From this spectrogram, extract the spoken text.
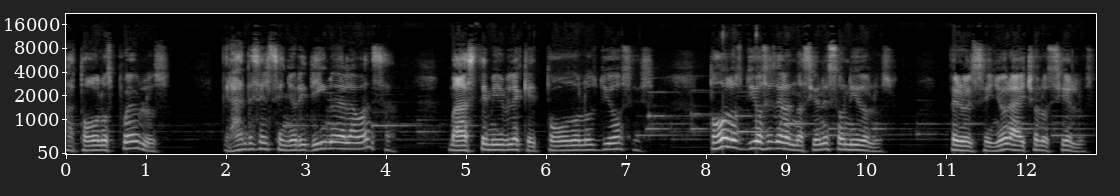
a todos los pueblos. Grande es el Señor y digno de alabanza, más temible que todos los dioses. Todos los dioses de las naciones son ídolos, pero el Señor ha hecho los cielos.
